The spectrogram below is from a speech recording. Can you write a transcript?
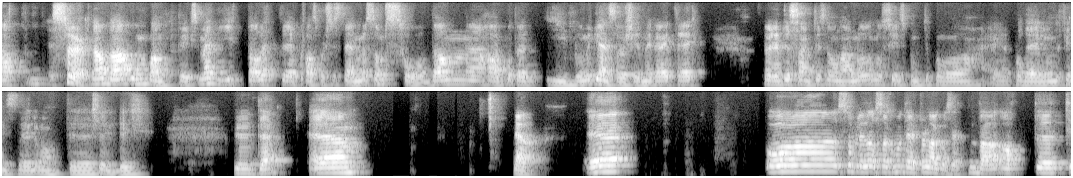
at søknad om bankvirksomhet gitt av dette passportsystemet som sådan har på en iboende grenseoverskridende karakter. Det er interessant hvis noen har noen, noen synspunkter på, på, det, eller om det finnes relevante kilder rundt det. Um, ja. Uh, og så ble det også kommentert fra lagmannsretten at uh,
